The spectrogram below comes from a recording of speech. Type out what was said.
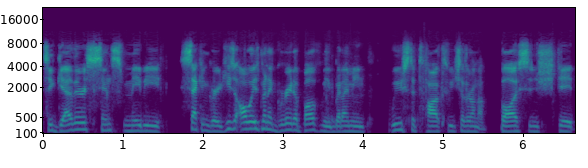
together since maybe second grade. He's always been a grade above me, but I mean, we used to talk to each other on the bus and shit.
